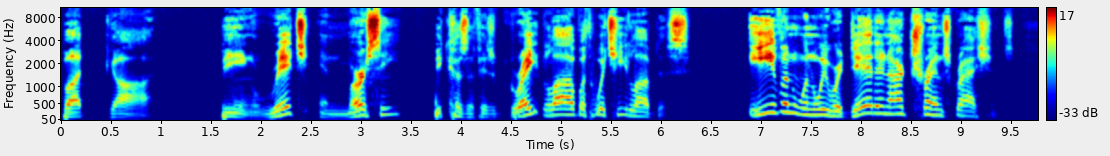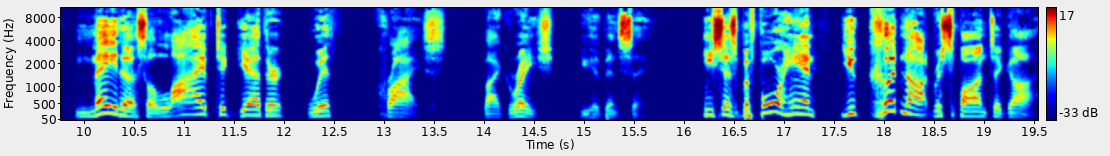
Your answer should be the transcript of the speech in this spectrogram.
But God, being rich in mercy, because of his great love with which he loved us, even when we were dead in our transgressions, made us alive together with Christ. By grace you have been saved. He says, beforehand, you could not respond to God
